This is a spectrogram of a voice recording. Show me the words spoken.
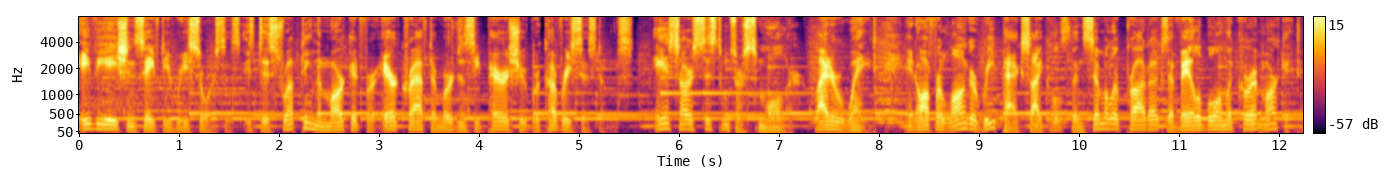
Aviation Safety Resources is disrupting the market for aircraft emergency parachute recovery systems. ASR systems are smaller, lighter weight, and offer longer repack cycles than similar products available in the current market.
